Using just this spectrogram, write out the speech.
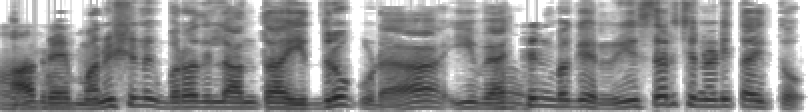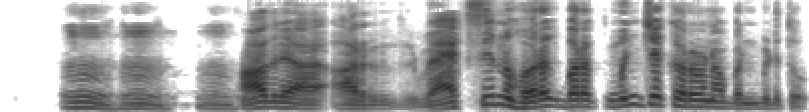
ಆದ್ರೆ ಮನುಷ್ಯನಿಗೆ ಬರೋದಿಲ್ಲ ಅಂತ ಇದ್ರೂ ಕೂಡ ಈ ವ್ಯಾಕ್ಸಿನ್ ಬಗ್ಗೆ ರಿಸರ್ಚ್ ನಡೀತಾ ಇತ್ತು. ಆದ್ರೆ ಆ- ವ್ಯಾಕ್ಸಿನ್ ಹೊರಗ್ ಬರಕ್ ಮುಂಚೆ ಕರೋನಾ ಬಂದ್ಬಿಡ್ತು.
